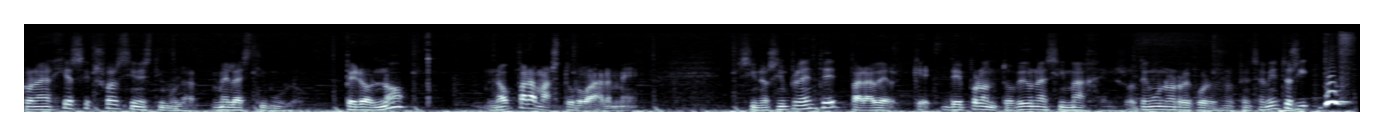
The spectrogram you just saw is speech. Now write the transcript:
con energía sexual sin estimular, me la estimulo. Pero no, no para masturbarme, sino simplemente para ver que de pronto veo unas imágenes o tengo unos recuerdos, unos pensamientos y ¡puf!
